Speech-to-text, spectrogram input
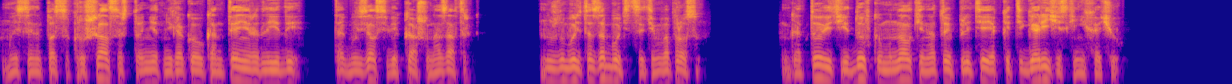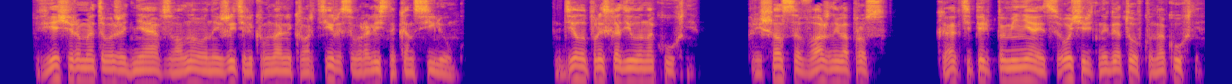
Мысленно посокрушался, что нет никакого контейнера для еды, так бы взял себе кашу на завтрак. Нужно будет озаботиться этим вопросом. Готовить еду в коммуналке на той плите я категорически не хочу. Вечером этого же дня взволнованные жители коммунальной квартиры собрались на консилиум. Дело происходило на кухне. Решался важный вопрос. Как теперь поменяется очередь на готовку на кухне,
